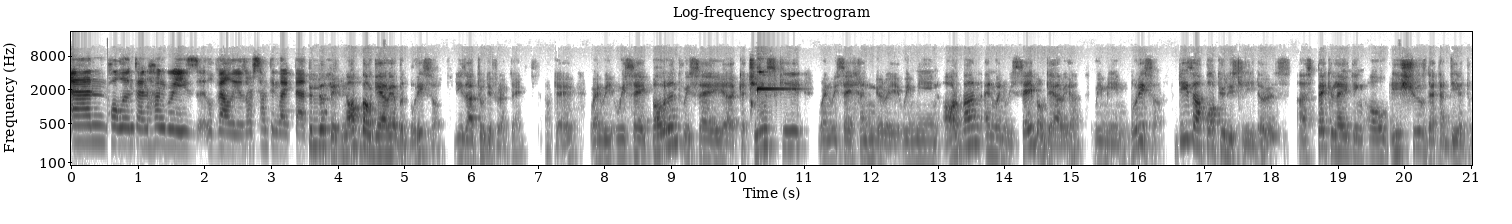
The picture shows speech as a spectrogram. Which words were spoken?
and Poland and Hungary's values or something like that? Absolutely not Bulgaria, but Borisov. These are two different things. Okay. When we, we say Poland, we say uh, Kaczynski. When we say Hungary, we mean Orban. And when we say Bulgaria, we mean Borisov. These are populist leaders uh, speculating on issues that are dear to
